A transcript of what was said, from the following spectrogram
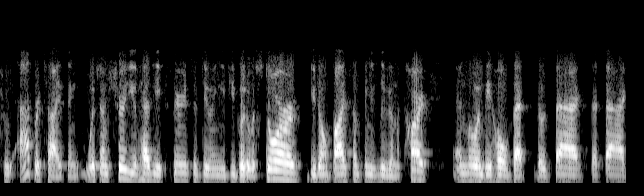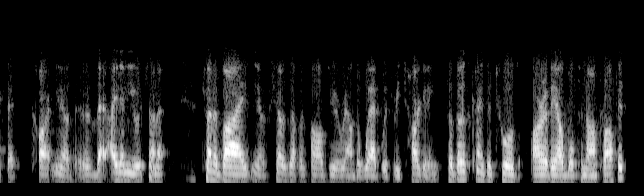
through advertising, which I'm sure you've had the experience of doing. If you go to a store, you don't buy something, you leave it in the cart, and lo and behold, that those bags, that bag, that cart, you know, that item you were trying to trying to buy, you know, shows up and follows you around the web with retargeting. So those kinds of tools are available to nonprofits,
